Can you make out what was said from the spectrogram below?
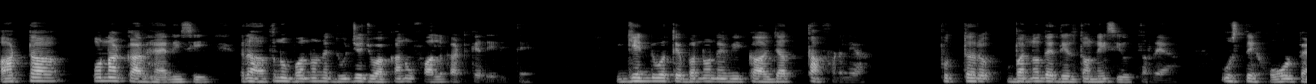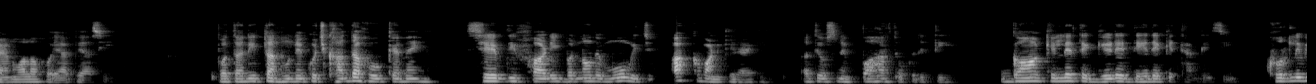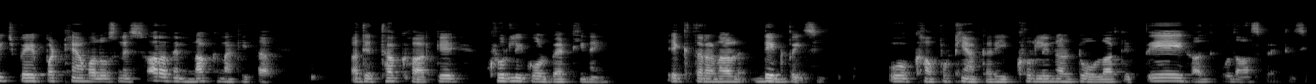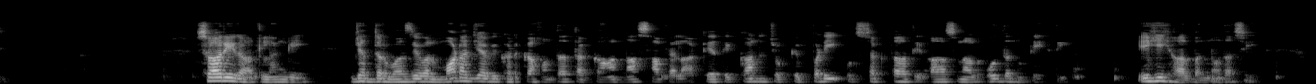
ਆਟਾ ਉਹਨਾਂ ਘਰ ਹੈ ਨਹੀਂ ਸੀ। ਰਾਤ ਨੂੰ ਬੰਨੋ ਨੇ ਦੂਜੇ ਜਵਾਕਾਂ ਨੂੰ ਫਲ ਕੱਟ ਕੇ ਦੇ ਦਿੱਤੇ। ਗੇਂਦੂ ਅਤੇ ਬੰਨੋ ਨੇ ਵੀ ਕਾਲਜਾ ਧਾਫੜ ਲਿਆ। ਪੁੱਤਰ ਬੰਨੋ ਦੇ ਦਿਲ ਤੋਂ ਨਹੀਂ ਸੀ ਉਤਰ ਰਿਹਾ। ਉਸ ਤੇ ਹੋਲ ਪੈਣ ਵਾਲਾ ਹੋਇਆ ਪਿਆ ਸੀ। ਪਤਾ ਨਹੀਂ ਤੁਹਾਨੂੰ ਨੇ ਕੁਝ ਖਾਦਾ ਹੋ ਕਿ ਨਹੀਂ। ਸੇਬ ਦੀ ਫਾੜੀ ਬੰਨੋ ਦੇ ਮੂੰਹ ਵਿੱਚ ਅੱਖ ਬਣ ਕੇ ਰਹਿ ਗਈ ਅਤੇ ਉਸਨੇ ਬਾਹਰ ਥੁੱਕ ਦਿੱਤੀ। ਗਾਂ ਕਿੱਲੇ ਤੇ ਗੇੜੇ ਦੇ ਦੇ ਕੇ ਥੱਕ ਗਈ ਸੀ। ਖੁਰਲੀ ਵਿੱਚ ਪਏ ਪੱਠਿਆਂ ਵੱਲ ਉਸਨੇ ਸਾਰਾ ਦਿਨ ਨੱਕ ਨਾ ਕੀਤਾ ਅਤੇ ਥੱਕ ਹਾਰ ਕੇ ਖੁਰਲੀ ਕੋਲ ਬੈਠੀ ਨਹੀਂ। ਇੱਕ ਤਰ੍ਹਾਂ ਨਾਲ ਡਿੱਗ ਪਈ ਸੀ। ਉਹ ਅੱਖਾਂ ਪੁੱਠੀਆਂ ਕਰੀ, ਖੁਰਲੀ ਨਾਲ ਢੋਲਾ ਕੇ ਬੇਹੱਦ ਉਦਾਸ ਬੈਠੀ ਸੀ। ਸਾਰੀ ਰਾਤ ਲੰਘ ਗਈ। ਜਦ ਦਰਵਾਜ਼ੇ ਵੱਲ ਮਾੜਾ ਜਿਹਾ ਵੀ ਖੜਕਾ ਹੁੰਦਾ ਤਾਂ ਗਾਂ ਨਾਸਾਂ ਫੈਲਾ ਕੇ ਤੇ ਕੰਨ ਚੁੱਕ ਕੇ ਬੜੀ ਉਤਸਕਤਾ ਤੇ ਆਸ ਨਾਲ ਉਧਰ ਨੂੰ ਦੇਖਦੀ। ਇਹੀ ਹਾਲ ਬੰਨੋ ਦਾ ਸੀ।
